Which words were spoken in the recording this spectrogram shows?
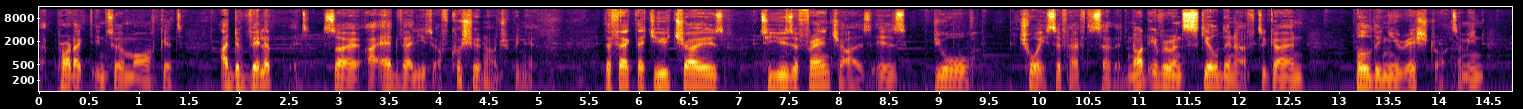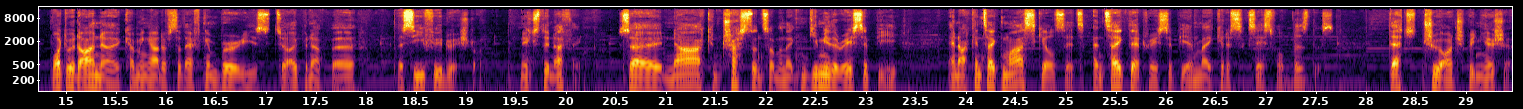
a product into a market, I develop it, so I add value to. Of course, you're an entrepreneur. The fact that you chose to use a franchise is your choice, if I have to say that. Not everyone's skilled enough to go and build a new restaurant. I mean, what would I know coming out of South African breweries to open up a, a seafood restaurant? Next to nothing. So now I can trust on someone that can give me the recipe and I can take my skill sets and take that recipe and make it a successful business. That's true entrepreneurship.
